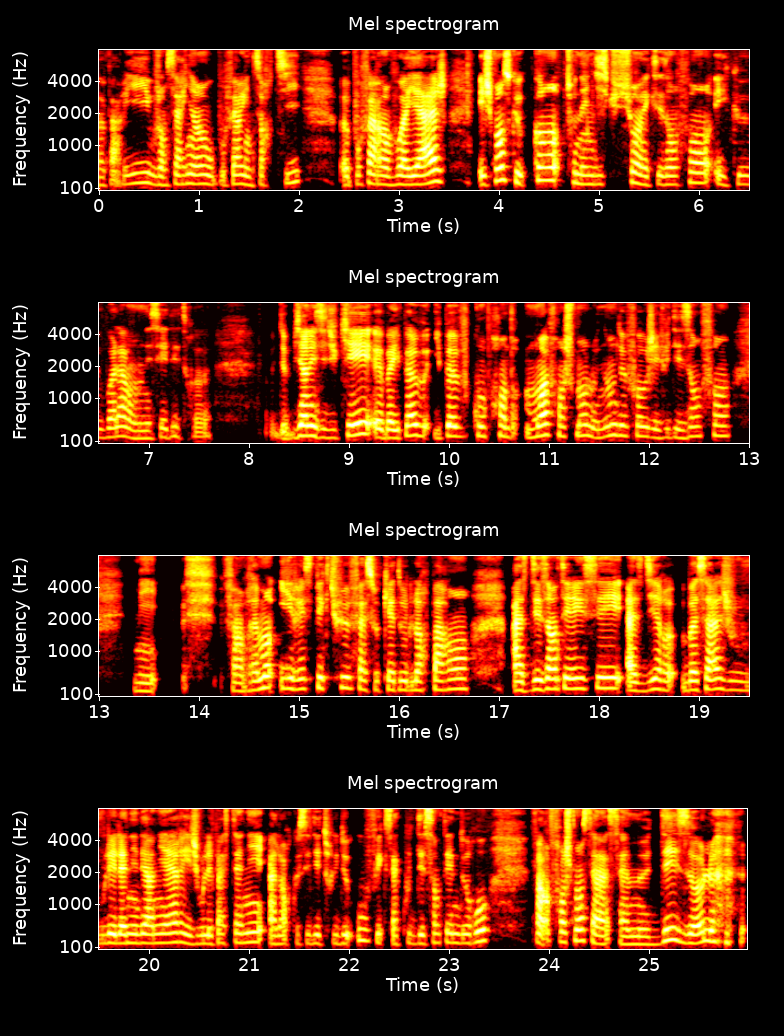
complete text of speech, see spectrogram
à Paris, ou j'en sais rien, ou pour faire une sortie, pour faire un voyage. Et je pense que quand on a une discussion avec ses enfants et que voilà, on essaie d'être de bien les éduquer, bah, ils, peuvent, ils peuvent comprendre. Moi, franchement, le nombre de fois où j'ai vu des enfants, mais enfin vraiment irrespectueux face aux cadeaux de leurs parents, à se désintéresser, à se dire bah ça je voulais l'année dernière et je voulais pas cette année alors que c'est des trucs de ouf et que ça coûte des centaines d'euros. Enfin franchement ça, ça me désole.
